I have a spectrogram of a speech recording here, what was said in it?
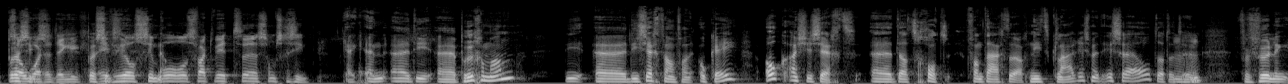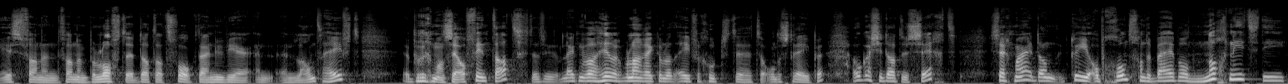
Zo wordt het denk ik Precies. even heel simpel zwart-wit eh, soms gezien. Kijk, en eh, die Bruggeman, die, eh, die zegt dan van... oké, ook als je zegt eh, dat God vandaag de dag niet klaar is met Israël... dat het Mhm. een vervulling is van een, van een belofte... dat dat volk daar nu weer een, een land heeft... Eh, Bruggeman zelf vindt dat. Dat lijkt me wel heel erg belangrijk om dat even goed te, te onderstrepen. Ook als je dat dus zegt, zeg maar, dan kun je op grond van de Bijbel nog niet die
